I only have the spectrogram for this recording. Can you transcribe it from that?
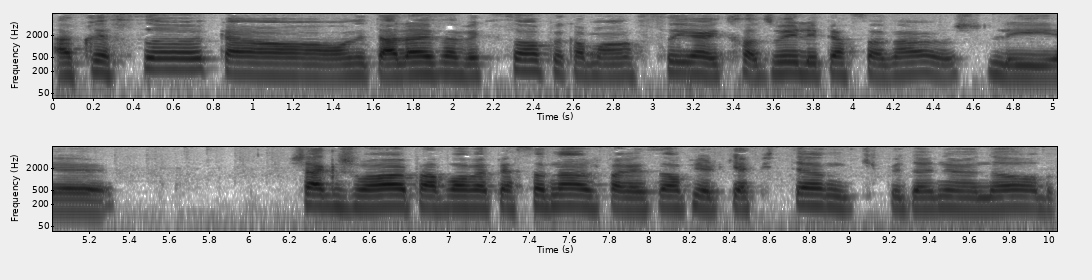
Après ça, quand on est à l'aise avec ça, on peut commencer à introduire les personnages. Les, euh, chaque joueur peut avoir un personnage. Par exemple, il y a le capitaine qui peut donner un ordre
